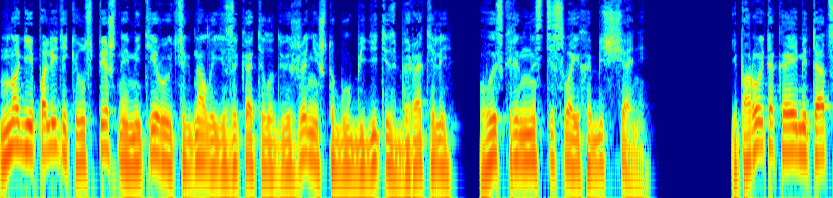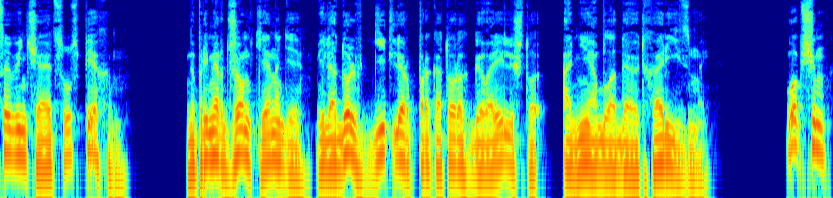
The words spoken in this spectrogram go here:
Многие политики успешно имитируют сигналы языка телодвижений, чтобы убедить избирателей в искренности своих обещаний. И порой такая имитация венчается успехом. Например, Джон Кеннеди или Адольф Гитлер, про которых говорили, что они обладают харизмой. В общем,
